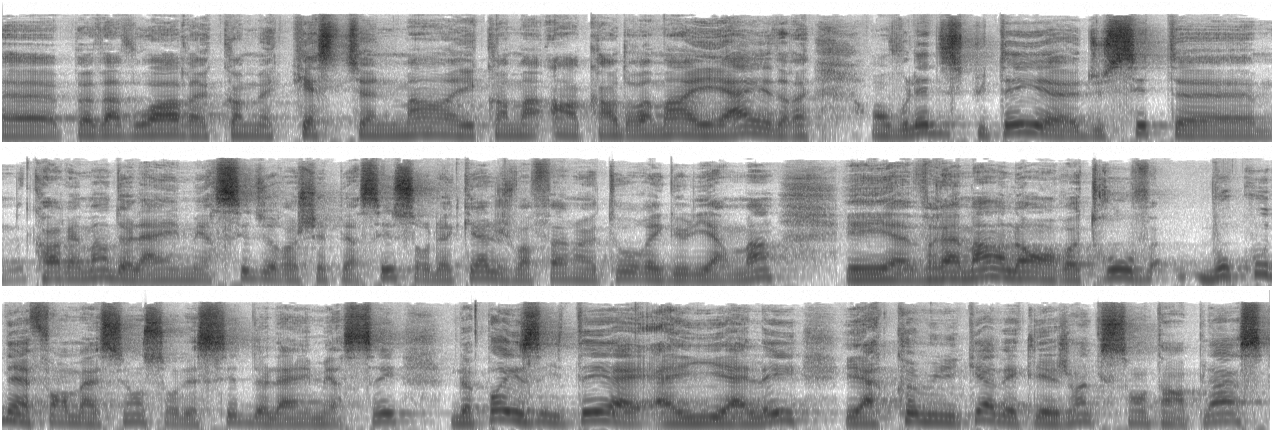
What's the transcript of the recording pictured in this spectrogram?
euh, peuvent avoir comme questionnement et comme encadrement et aide, on voulait discuter euh, du site carrément de la MRC du Rocher-Percé sur lequel je vais faire un tour régulièrement. Et vraiment, là, on retrouve beaucoup d'informations sur le site de la MRC. Ne pas hésiter à, à y aller et à communiquer avec les gens qui sont en place,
